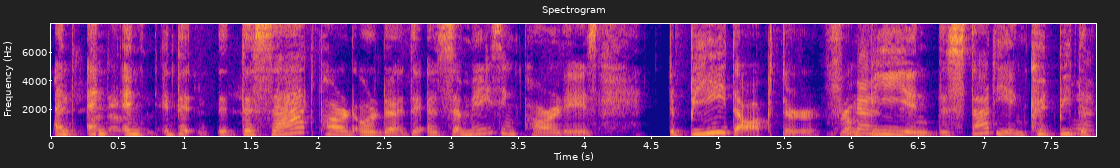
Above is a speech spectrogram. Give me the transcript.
And and and the, the sad part or the, the amazing part is the B doctor from yes. B in the studying could be yeah. the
